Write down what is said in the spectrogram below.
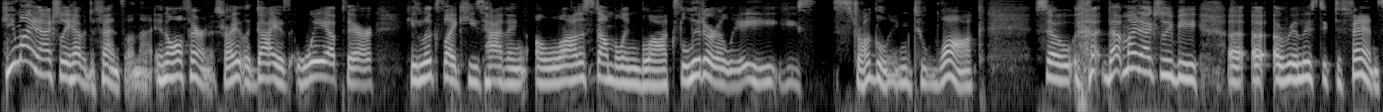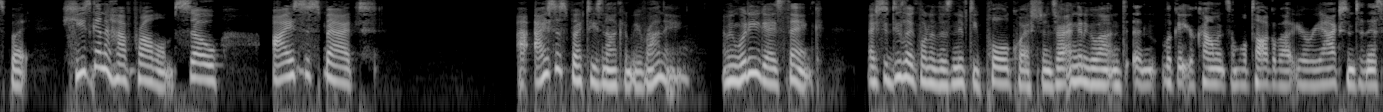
He might actually have a defense on that, in all fairness, right? The guy is way up there. He looks like he's having a lot of stumbling blocks. Literally, he, he's struggling to walk. So that might actually be a, a, a realistic defense, but he's going to have problems. So I suspect, I, I suspect he's not going to be running. I mean, what do you guys think? I should do like one of those nifty poll questions, right? I'm going to go out and, and look at your comments and we'll talk about your reaction to this.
